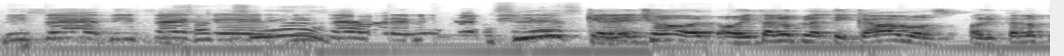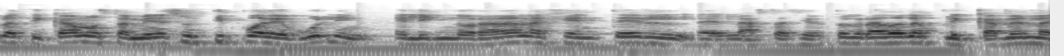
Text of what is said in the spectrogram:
Dice, dice Exacto, que, sí. dice Berenice Así es. Que de hecho, ahorita lo platicábamos, ahorita lo platicábamos, también es un tipo de bullying, el ignorar a la gente el- el hasta cierto grado, el aplicarle la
